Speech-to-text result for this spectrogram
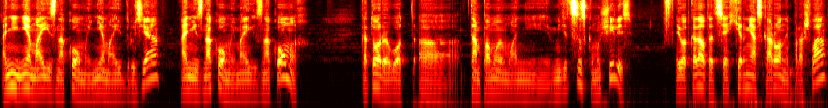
Они не мои знакомые, не мои друзья. Они знакомые моих знакомых, которые вот, э, там, по-моему, они в медицинском учились. И вот когда вот эта вся херня с короной прошла,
